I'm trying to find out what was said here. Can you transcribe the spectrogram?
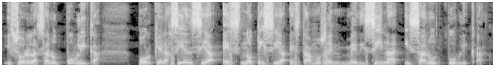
y sobre la salud pública, porque la ciencia es noticia. Estamos en Medicina y Salud Pública.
